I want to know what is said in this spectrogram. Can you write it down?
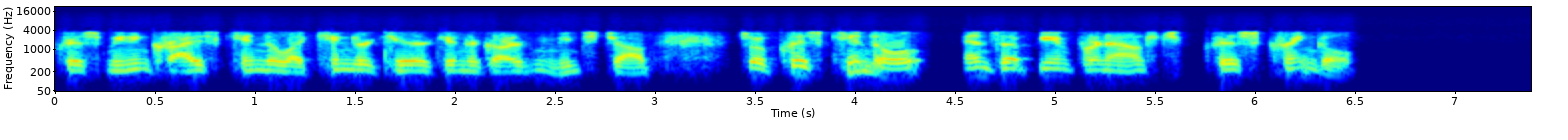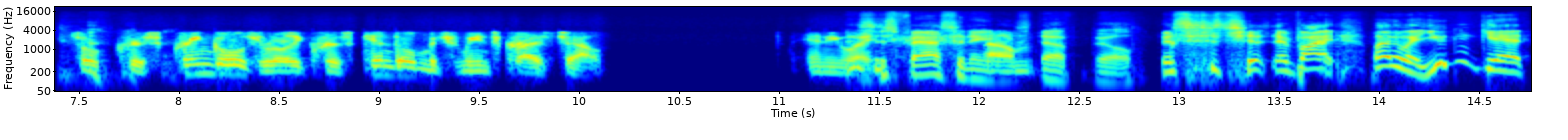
Chris meaning Christ, Kindle like kinder care, kindergarten means child. So Chris Kindle ends up being pronounced Chris Kringle. So Chris Kringle is really Chris Kindle, which means Christ child. Anyway, This is fascinating um, stuff, Bill. This is just. And by by the way, you can get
